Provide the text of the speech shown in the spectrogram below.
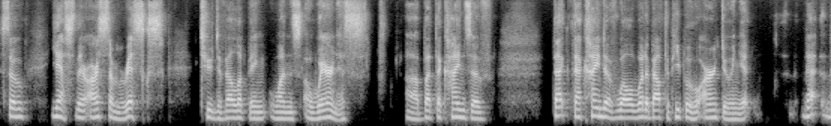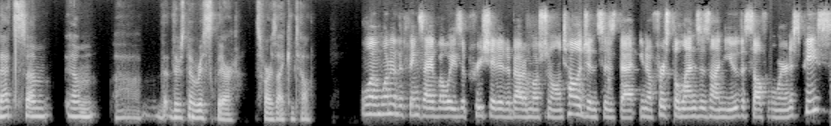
So yes, there are some risks to developing one's awareness, uh, but the kinds of that that kind of well, what about the people who aren't doing it? That that's um um uh, th- there's no risk there as far as I can tell. Well, and one of the things I've always appreciated about emotional intelligence is that, you know, first the lens is on you, the self awareness piece,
